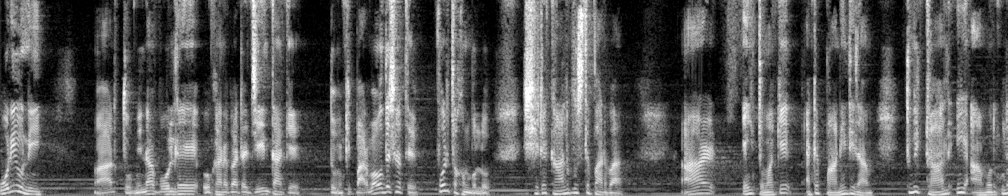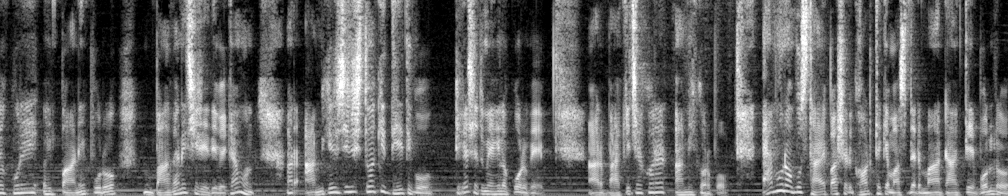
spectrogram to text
করিও নি আর তুমি না বললে ওখানে কয়েকটা জিন থাকে, তুমি কি পারবা ওদের সাথে? পরে তখন বলল, সেটা কাল বুঝতে পারবা। আর এই তোমাকে একটা পানি দিলাম। তুমি কাল এই আমলগুলো করে ওই পানি পুরো বাগানে ছিটিয়ে দেবে কেমন? আর আমি কিছু জিনিস তোমাকে দিয়ে দিব ঠিক আছে? তুমি এগুলো করবে। আর বাকি যা করার আমি করব। এমন অবস্থায় পাশের ঘর থেকে মাসুদের মা ডাক দিয়ে বলল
